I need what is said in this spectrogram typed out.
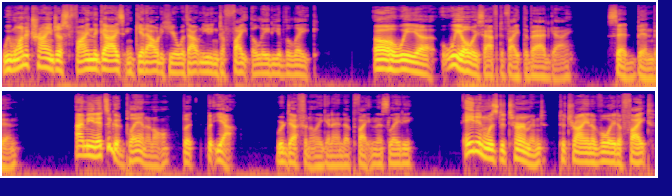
We want to try and just find the guys and get out of here without needing to fight the Lady of the Lake. Oh, we, uh, we always have to fight the bad guy, said Ben Ben. I mean, it's a good plan and all, but, but yeah, we're definitely going to end up fighting this lady. Aiden was determined to try and avoid a fight.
